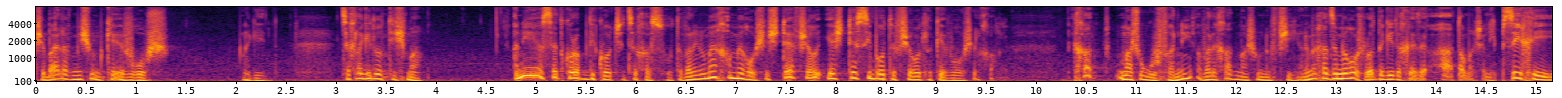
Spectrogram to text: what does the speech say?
כשבא אליו מישהו עם כאב ראש, נגיד, צריך להגיד לו, תשמע, אני אעשה את כל הבדיקות שצריך לעשות, אבל אני אומר לך מראש, יש שתי, אפשר, יש שתי סיבות אפשרות לכאב ראש שלך. אחד, משהו גופני, אבל אחד, משהו נפשי. אני אומר לך את זה מראש, לא תגיד אחרי זה, אה, אתה אומר שאני פסיכי.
